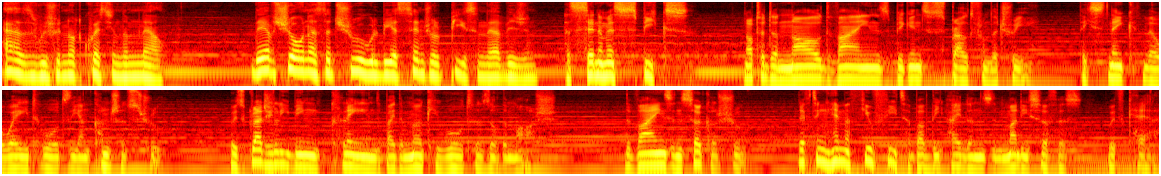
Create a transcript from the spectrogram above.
as we should not question them now. They have shown us that Shrew will be a central piece in their vision. As Cinnamis speaks, knotted and gnarled vines begin to sprout from the tree. They snake their way towards the unconscious Shrew, who is gradually being claimed by the murky waters of the marsh. The vines encircle Shrew, lifting him a few feet above the island's muddy surface with care.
